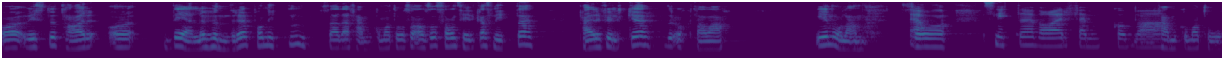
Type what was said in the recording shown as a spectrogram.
Og hvis du tar og deler 100 på 19, så er det 5,2. Så altså sånn cirka snittet per fylke drukna da i Nordland. Så Snittet var 5,2.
